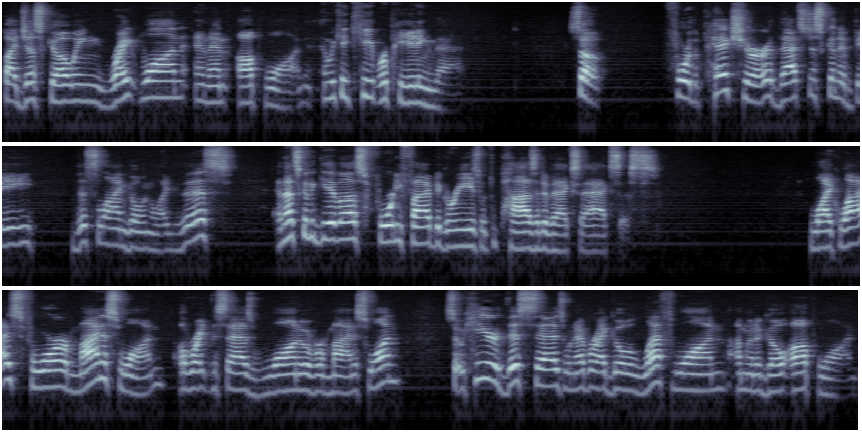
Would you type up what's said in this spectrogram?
by just going right 1 and then up 1, and we can keep repeating that. So for the picture, that's just going to be this line going like this, and that's going to give us 45 degrees with the positive x-axis. Likewise, for minus 1, I'll write this as 1 over minus 1, so here, this says whenever I go left one, I'm going to go up one.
